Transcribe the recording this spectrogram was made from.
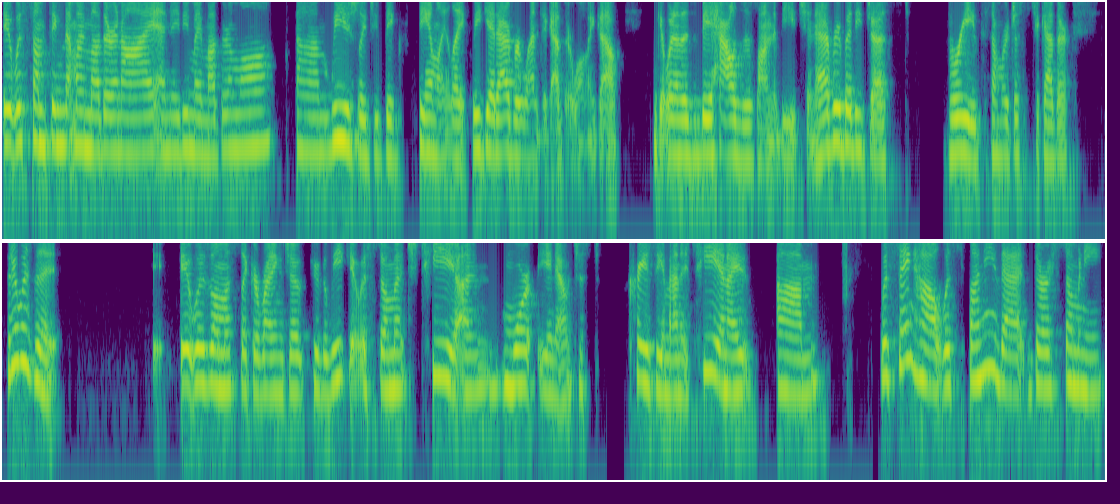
it was something that my mother and I, and maybe my mother in law, um, we usually do big family, like we get everyone together when we go get one of those big houses on the beach and everybody just breathes and we're just together. But it was a it was almost like a running joke through the week. It was so much tea and more, you know, just crazy amount of tea. And I um, was saying how it was funny that there are so many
